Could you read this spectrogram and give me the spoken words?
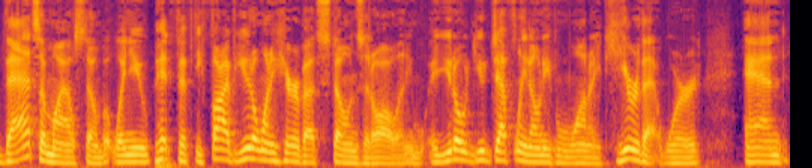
that's a milestone. But when you hit fifty five, you don't want to hear about stones at all anymore. You don't. You definitely don't even want to hear that word. And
